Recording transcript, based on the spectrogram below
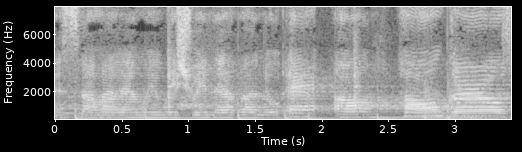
And some of them we wish we never knew at all. Homegirls.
